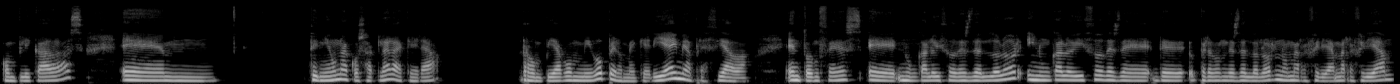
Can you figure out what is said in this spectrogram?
complicadas, eh, tenía una cosa clara, que era rompía conmigo, pero me quería y me apreciaba. Entonces, eh, nunca lo hizo desde el dolor y nunca lo hizo desde, de, perdón, desde el dolor no me refería, me refería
